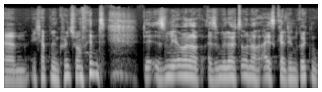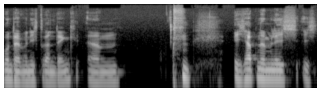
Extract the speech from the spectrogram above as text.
Ähm, ich habe einen Cringe-Moment, der ist mir immer noch, also mir läuft immer noch eiskalt den Rücken runter, wenn ich dran denke. Ähm, ich habe nämlich, ich,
